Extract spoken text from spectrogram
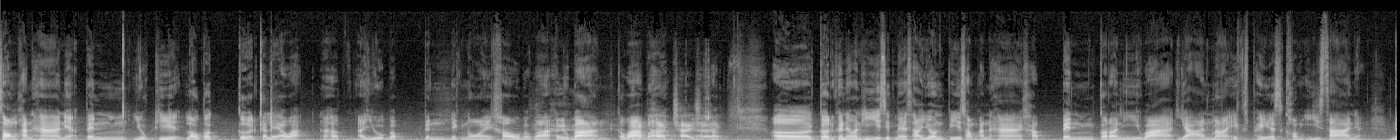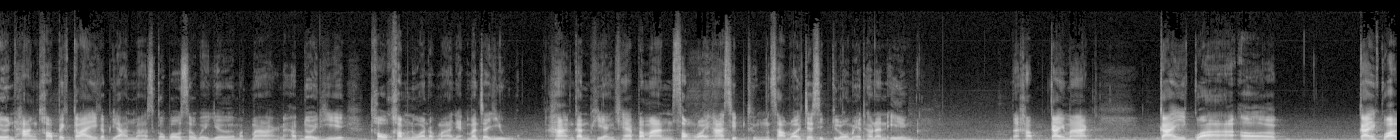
2005เนี่ยเป็นยุคที่เราก็เกิดกันแล้วอะนะครับอายุแบบเป็นเด็กน้อยเข้าแบบว่าอนุบาลก็ว่าไปอนุบาลใช่ใช่นะครับเอ่อเกิดขึ้นในวันที่ 20 เมษายนปี 2005 ครับ เป็นกรณีว่ายานมา Express ของ ESA เนี่ยเดินทางเข้าไปใกล้กับยาน Mars Global Surveyor มาก ๆ นะครับ โดยที่เขาคำนวณออกมาเนี่ยมันจะอยู่ห่างกันเพียงแค่ประมาณ 250ถึง370 กิโลเมตรเท่านั้นเองนะครับใกล้มาก ใกล้กว่าเอ่อใกล้กว่า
